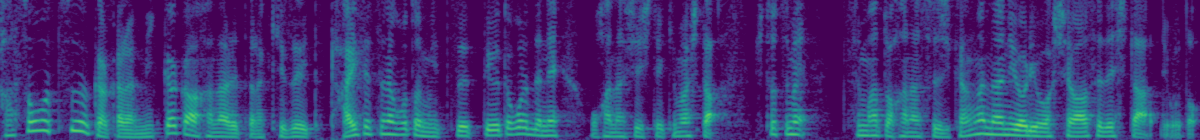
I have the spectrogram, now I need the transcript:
仮想通貨から3日間離れたら気づいた大切なこと3つっていうところでねお話ししてきました。1つ目妻と話す時間が何よりお幸せでした。ということ。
